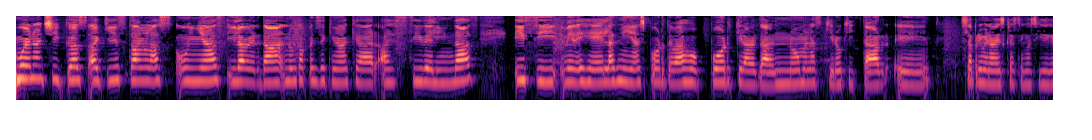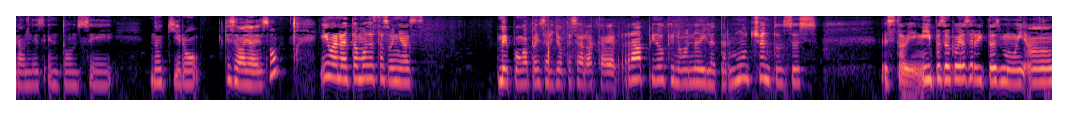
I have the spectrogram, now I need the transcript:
Bueno chicos, aquí están las uñas y la verdad nunca pensé que iban a quedar así de lindas. Y sí, me dejé las niñas por debajo porque la verdad no me las quiero quitar. Eh, es la primera vez que las tengo así de grandes, entonces no quiero que se vaya eso. Y bueno, tomas estas uñas me pongo a pensar yo que se van a caer rápido, que no van a dilatar mucho, entonces está bien. Y pues lo que voy a hacer ahorita es muy uh,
